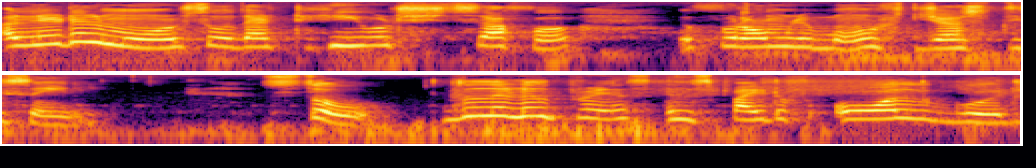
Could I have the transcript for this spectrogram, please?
a little more so that he would suffer from remorse just the same. So, the little prince, in spite of all good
